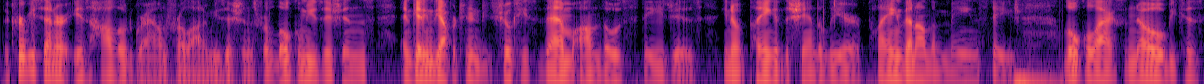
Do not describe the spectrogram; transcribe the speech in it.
The Kirby Center is hallowed ground for a lot of musicians, for local musicians, and getting the opportunity to showcase them on those stages. You know, playing at the Chandelier, playing then on the main stage. Local acts know because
